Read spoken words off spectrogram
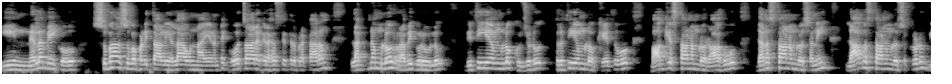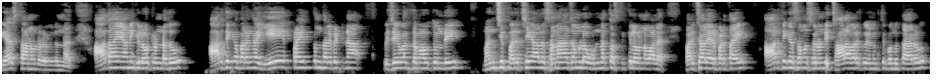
ఈ నెల మీకు శుభాశుభ ఫలితాలు ఎలా ఉన్నాయి అంటే గోచార గ్రహస్థితుల ప్రకారం లగ్నంలో రవి గురువులు ద్వితీయంలో కుజుడు తృతీయంలో కేతువు భాగ్యస్థానంలో రాహువు ధనస్థానంలో శని లాభస్థానంలో శుక్రుడు వ్యయస్థానంలో రవి ఉన్నారు. ఆదాయానికి లోటు ఉండదు ఆర్థిక పరంగా ఏ ప్రయత్నం తలబెట్టినా విజయవంతం అవుతుంది. మంచి పరిచయాలు సమాజంలో ఉన్నత స్థితిలో ఉన్న వాళ్ళ పరిచయాలు ఏర్పడతాయి. ఆర్థిక సమస్యల నుండి చాలా వరకు విముక్తి పొందుతారు.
